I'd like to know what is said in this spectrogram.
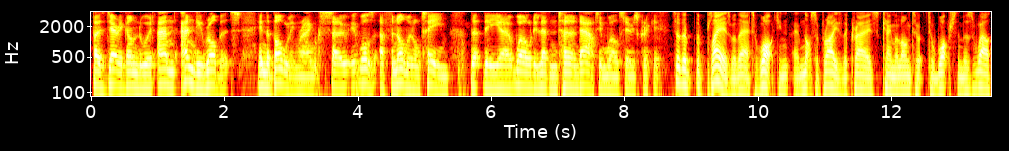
both Derek Underwood and Andy Roberts in the bowling ranks. So it was a phenomenal team that the uh, World 11 turned out in World Series cricket. So the, the players were there to watch. And I'm not surprised the crowds came along to, to watch them as well.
